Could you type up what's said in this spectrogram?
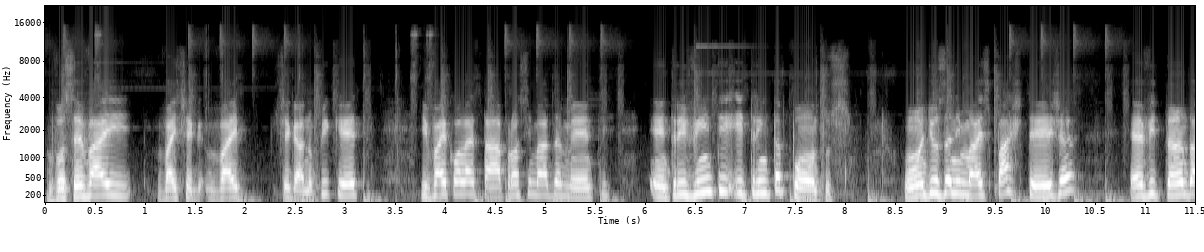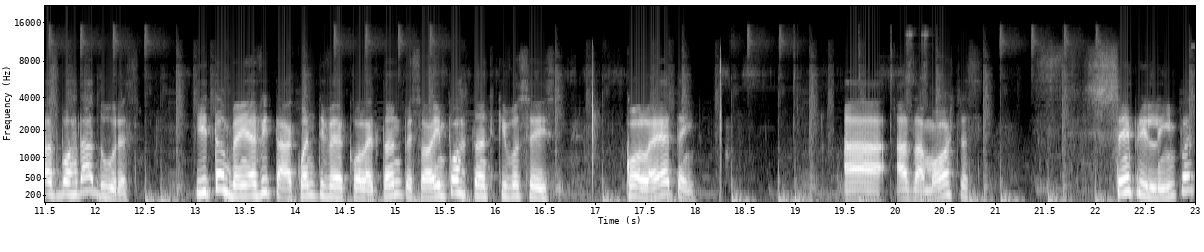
você vai, vai, che vai chegar no piquete e vai coletar aproximadamente entre 20 e 30 pontos, onde os animais pastejam, evitando as bordaduras. E também evitar, quando estiver coletando, pessoal, é importante que vocês coletem a, as amostras sempre limpa,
